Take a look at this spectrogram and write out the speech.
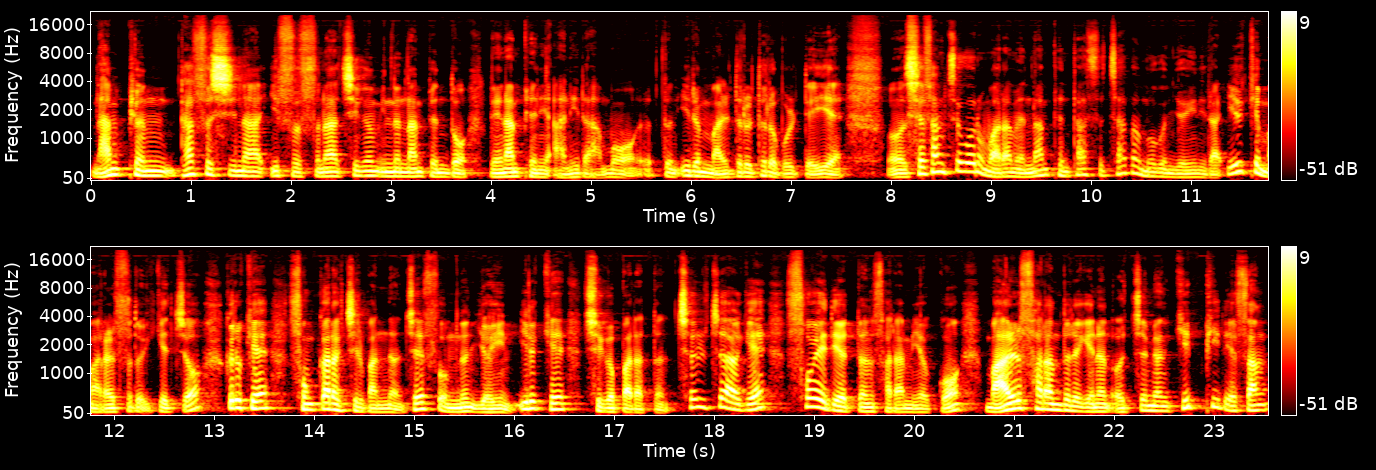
남편 다섯이나 있었으나 지금 있는 남편도 내 남편이 아니다 뭐 어떤 이런 말들을 들어볼 때에 어, 세상적으로 말하면 남편 다섯 잡아먹은 여인이라 이렇게 말할 수도 있겠죠. 그렇게 손가락질 받는 재수 없는 여인 이렇게 취급받았던 철저하게 소외되었던 사람이 었고 마을 사람들에게는 어쩌면 깊이 대상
